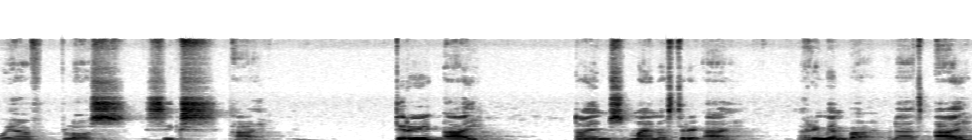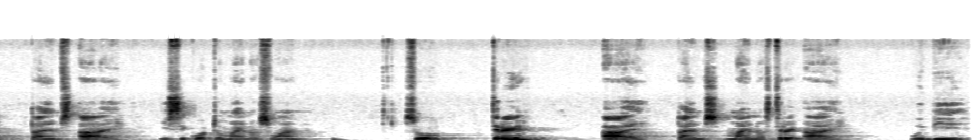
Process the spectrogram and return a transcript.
we have plus 6i. 3i times minus 3i. Remember that i times i is equal to minus 1. So 3i times minus 3i will be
